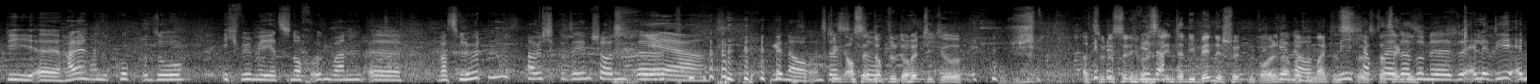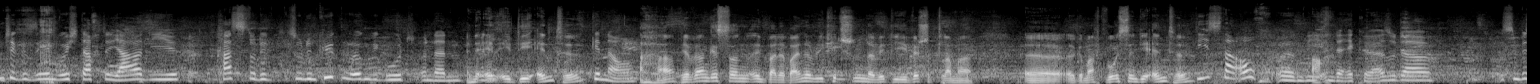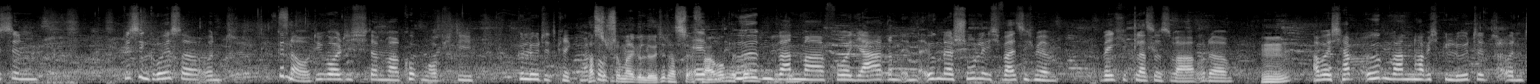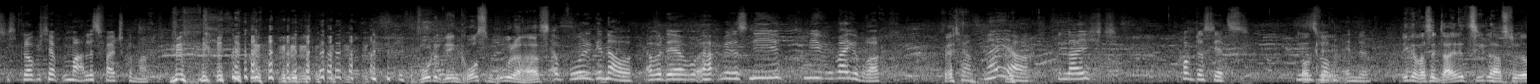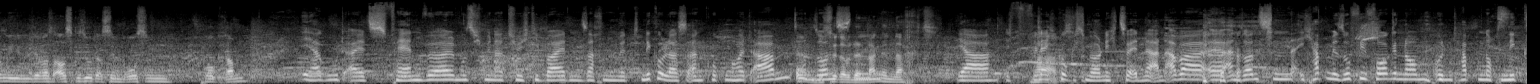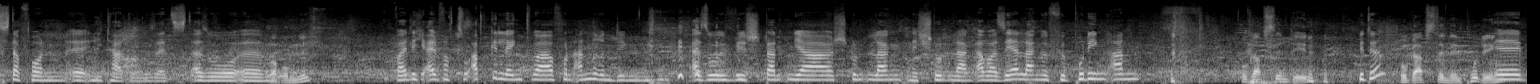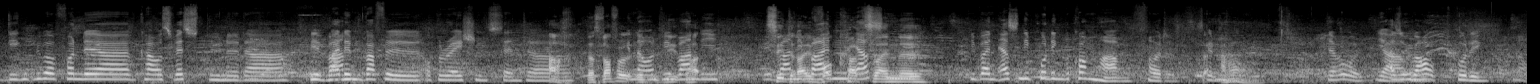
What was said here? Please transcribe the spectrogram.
die äh, Hallen angeguckt und so. Ich will mir jetzt noch irgendwann äh, was löten, habe ich gesehen schon. Äh, Yeah. Genau. Und Das klingt auch sehr so, doppeldeutig, so, als würdest du dir was Genau. hinter die Binde schütten wollen, aber du meintest nee, ich das habe äh, da so eine so LED-Ente gesehen, wo ich dachte, ja, die passt zu den, zu den Küken irgendwie gut. Und dann eine LED-Ente? Genau. Aha, wir waren gestern bei der Binary Kitchen, da wird die Wäscheklammer äh, äh, gemacht. Wo ist denn die Ente? Die ist da auch irgendwie in der Ecke. Also da ist ein bisschen, bisschen größer und genau, die wollte ich dann mal gucken, ob ich die gelötet kriege. Mal Hast du gucken. schon mal gelötet? Hast du Erfahrung ähm, mit der- irgendwann mal vor Jahren in irgendeiner Schule, ich weiß nicht mehr, welche Klasse es war oder Mhm. aber ich habe irgendwann habe ich gelötet und ich glaube, ich habe immer alles falsch gemacht. Obwohl du den großen Bruder hast. Obwohl, genau, aber der hat mir das nie, nie beigebracht. Tja. Naja, vielleicht kommt das jetzt, dieses Okay. Wochenende. Inge, was sind deine Ziele? Hast du irgendwie was ausgesucht aus dem großen Programm? Ja gut, als Fangirl muss ich mir natürlich die beiden Sachen mit Nikolas angucken heute Abend. Oh, das ansonsten, wird aber eine lange Nacht. Ja, ich, vielleicht Hart. gucke ich es mir auch nicht zu Ende an. Aber äh, ansonsten, ich habe mir so viel vorgenommen und habe noch nichts davon äh, in die Tat umgesetzt. Also ähm, Warum nicht? weil ich einfach zu abgelenkt war von anderen Dingen. Also wir standen ja stundenlang, nicht stundenlang, aber sehr lange für Pudding an. Wo gab's denn den? Bitte? Wo gab's denn den Pudding? Äh, gegenüber von der Chaos West Bühne da. Wir bei waren- dem Waffel Operations Center. Ach, das Waffel. Genau, und wie waren die, wie C3 waren die beiden hat ersten, seine. die beiden ersten, die Pudding bekommen haben heute? genau. Jawohl. Ja, also überhaupt Pudding.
